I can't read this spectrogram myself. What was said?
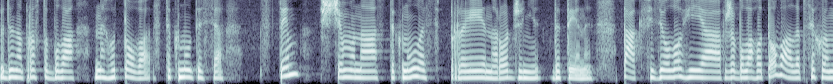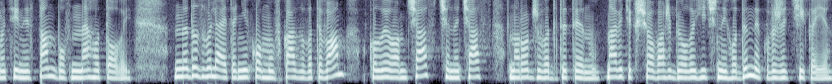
людина просто була не готова стикнутися з тим, з чим вона стикнулась при народженні дитини. Так, фізіологія вже була готова, але психоемоційний стан був не готовий. Не дозволяйте нікому вказувати вам, коли вам час чи не час народжувати дитину, навіть якщо ваш біологічний годинник вже тікає.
